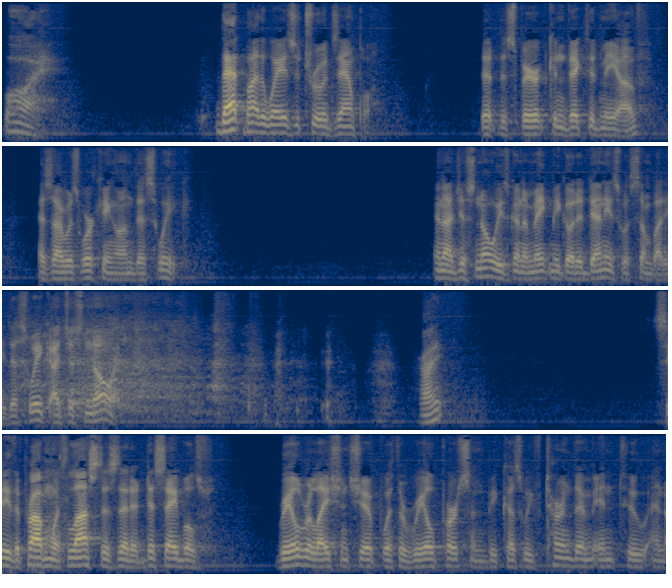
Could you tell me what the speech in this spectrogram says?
Boy. That, by the way, is a true example that the Spirit convicted me of as I was working on this week. And I just know he's going to make me go to Denny's with somebody this week. I just know it. right? See, the problem with lust is that it disables real relationship with a real person because we've turned them into an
